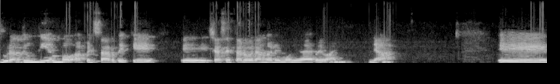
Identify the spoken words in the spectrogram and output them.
durante un tiempo, a pesar de que eh, ya se está logrando la inmunidad de rebaño. ¿ya? Eh,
